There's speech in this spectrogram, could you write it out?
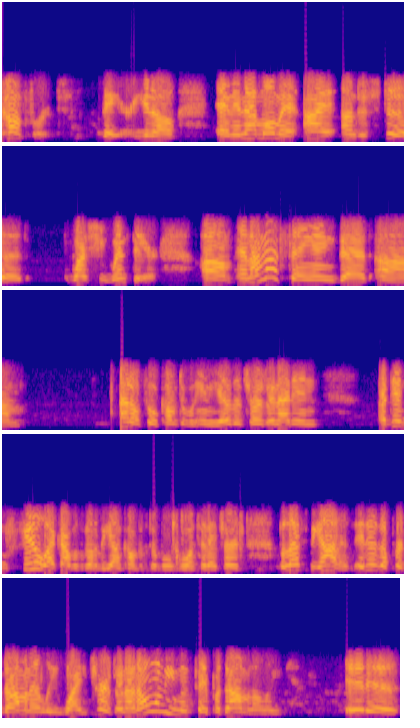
comfort there, you know. And in that moment, I understood why she went there. Um, and I'm not saying that um, I don't feel comfortable in any other church, and I didn't. I didn't feel like I was going to be uncomfortable going to that church. But let's be honest, it is a predominantly white church, and I don't even say predominantly. It is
